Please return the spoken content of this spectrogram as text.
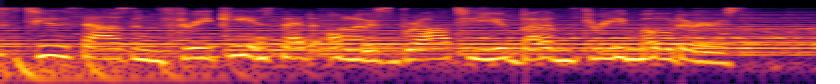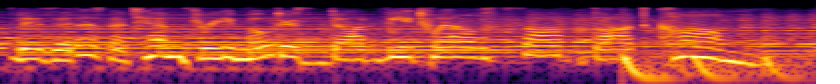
This 2003 Kia Sedona is brought to you by M3 Motors. Visit us at m3motors.v12soft.com.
